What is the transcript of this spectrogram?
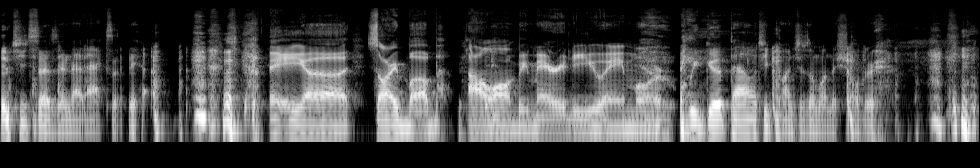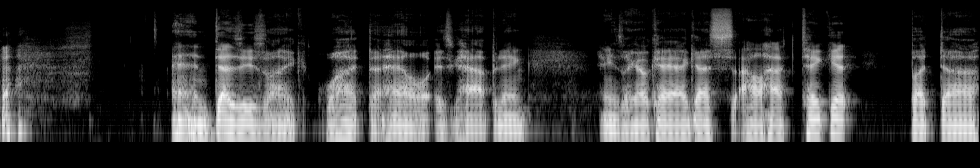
and she says in that accent, yeah. hey, uh, sorry, bub. I don't want to be married to you anymore. We good, pal? She punches him on the shoulder. And Desi's like, what the hell is happening? And he's like, okay, I guess I'll have to take it, but uh,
